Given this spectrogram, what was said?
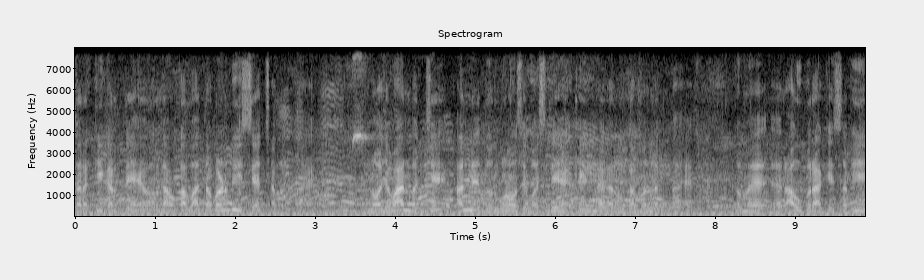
तरक्की करते हैं और गाँव का वातावरण भी इससे अच्छा बनता है। नौजवान बच्चे अन्य दुर्गुणों से बचते हैं, खेल में अगर उनका मन लगता है तो मैं रावपुरा के सभी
